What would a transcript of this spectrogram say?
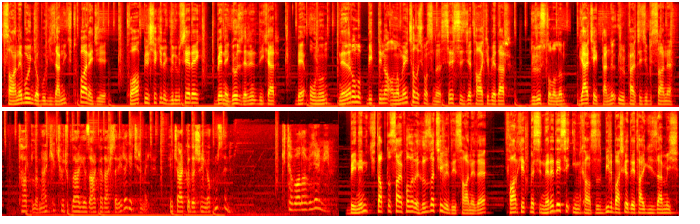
Sahne boyunca bu gizemli kütüphaneci tuhaf bir şekilde gülümseyerek Ben'e gözlerini diker ve onun neler olup bittiğini anlamaya çalışmasını sessizce takip eder. Dürüst olalım, gerçekten de ürpertici bir sahne. Tatlım erkek çocuklar yazı arkadaşlarıyla geçirmeli. Hiç arkadaşın yok mu senin? Kitabı alabilir miyim? Ben'in kitapta sayfaları hızla çevirdiği sahnede fark etmesi neredeyse imkansız bir başka detay gizlenmiş.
